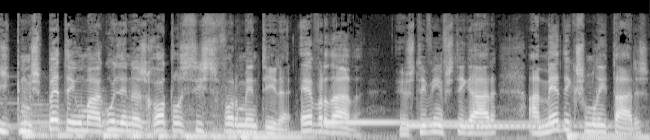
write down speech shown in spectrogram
e que me espetem uma agulha nas rótulas se isto for mentira. É verdade. Eu estive a investigar. Há médicos militares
